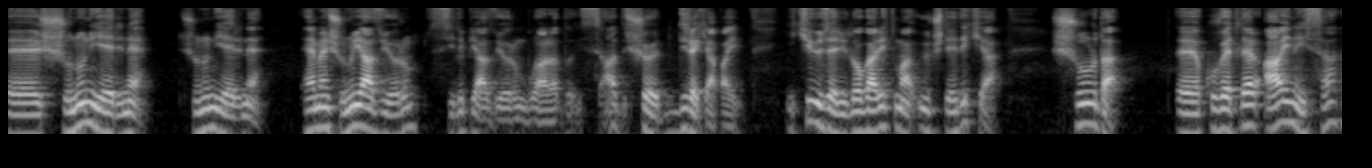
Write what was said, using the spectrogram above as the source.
e, şunun yerine şunun yerine hemen şunu yazıyorum. Silip yazıyorum bu arada. Hadi şöyle direkt yapayım. 2 üzeri logaritma 3 dedik ya. Şurada e, kuvvetler aynıysa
